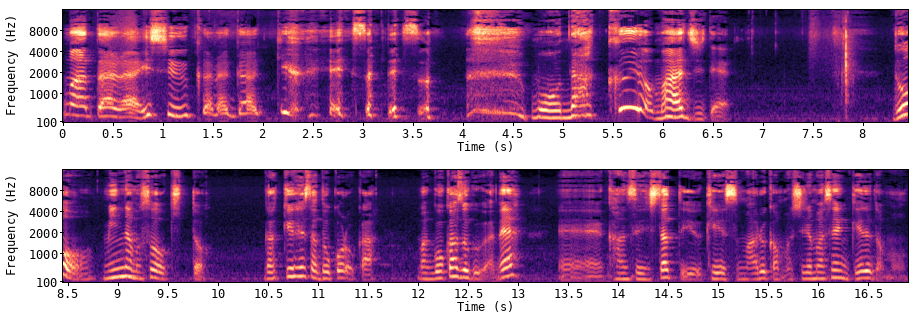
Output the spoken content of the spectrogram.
また来週から学級閉鎖です。もう泣くよ、マジで。どう？みんなもそう、きっと。学級閉鎖どころか、まあご家族がね、えー感染したっていうケースもあるかもしれませんけれども、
